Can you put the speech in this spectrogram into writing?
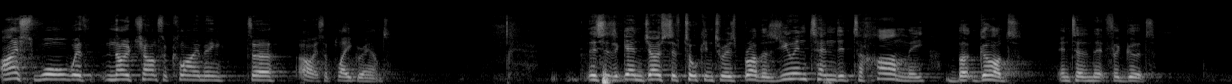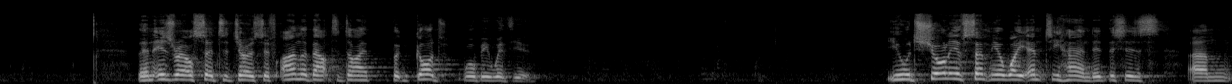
Ice wall with no chance of climbing to, oh, it's a playground. This is again Joseph talking to his brothers. You intended to harm me, but God intended it for good. Then Israel said to Joseph, I'm about to die, but God will be with you. You would surely have sent me away empty handed. This is um,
